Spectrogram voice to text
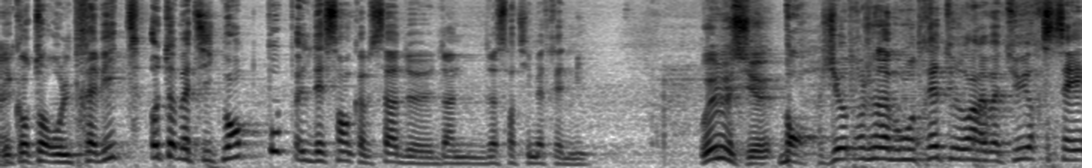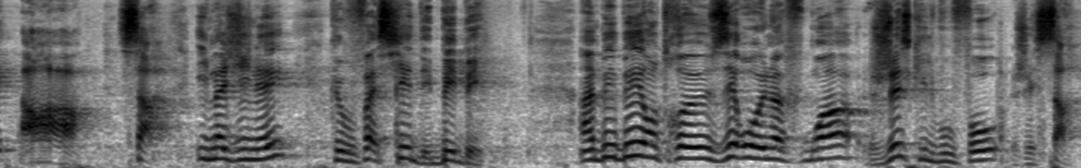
Et quand on roule très vite, automatiquement, poup, elle descend comme ça d'un centimètre et demi. Oui, monsieur. Bon, j'ai autre chose à vous montrer, toujours dans la voiture, c'est ah, ça. Imaginez que vous fassiez des bébés. Un bébé entre 0 et 9 mois, j'ai ce qu'il vous faut, j'ai ça.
